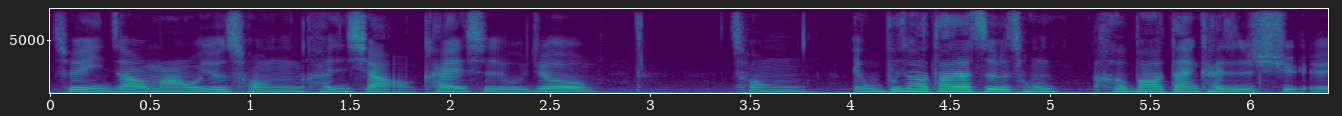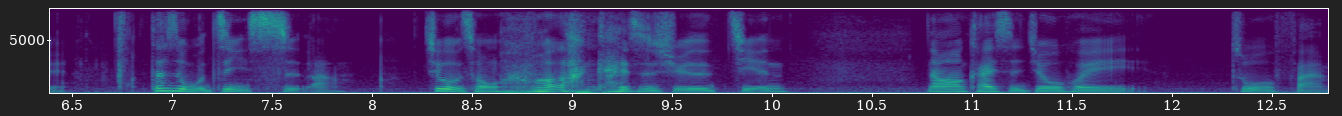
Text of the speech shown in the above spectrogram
所以你知道吗？我就从很小开始，我就从哎，我不知道大家是不是从荷包蛋开始学，但是我自己是啦，就我从荷包蛋开始学的煎，然后开始就会做饭。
